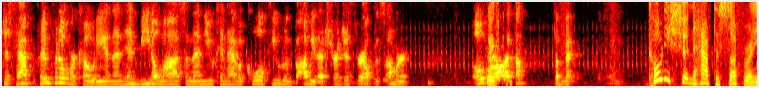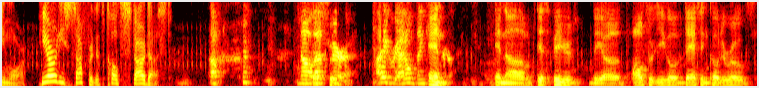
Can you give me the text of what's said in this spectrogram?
just have him put over Cody and then him beat Omos, and then you can have a cool feud with Bobby that stretches throughout the summer. Overall, I thought the Cody shouldn't have to suffer anymore. He already suffered. It's called Stardust. Uh, no, that's, that's fair. I agree. I don't think and and um disfigured the uh alter ego of dashing Cody Rhodes.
